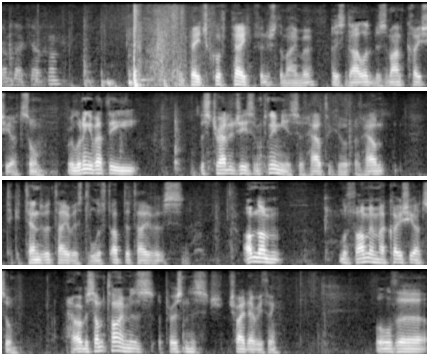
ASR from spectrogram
On page Kuf Pei, finish the Maimer, is Dalad Bizman Kaishi Atzum. We're learning about the the strategies and pnimius of how to of how to contend with taivas, to lift up the taivas. Omnam lefamim hakaishi atzum. However, sometimes a person has tried everything. All the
